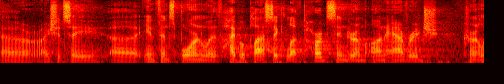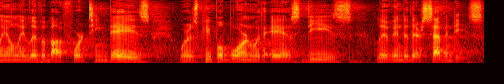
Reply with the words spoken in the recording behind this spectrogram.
uh, I should say, uh, infants born with hypoplastic left heart syndrome on average currently only live about 14 days, whereas people born with ASDs live into their 70s,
